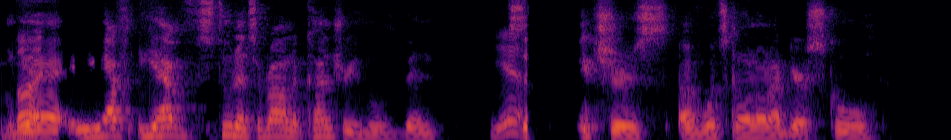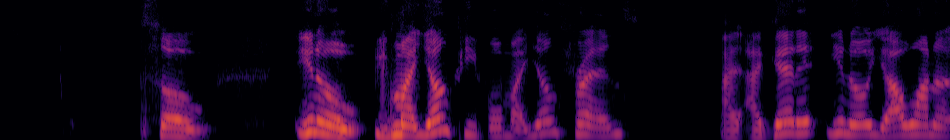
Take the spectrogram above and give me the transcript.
Yeah, and you have you have students around the country who've been yeah pictures of what's going on at their school. So, you know, my young people, my young friends, I, I get it. You know, y'all wanna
